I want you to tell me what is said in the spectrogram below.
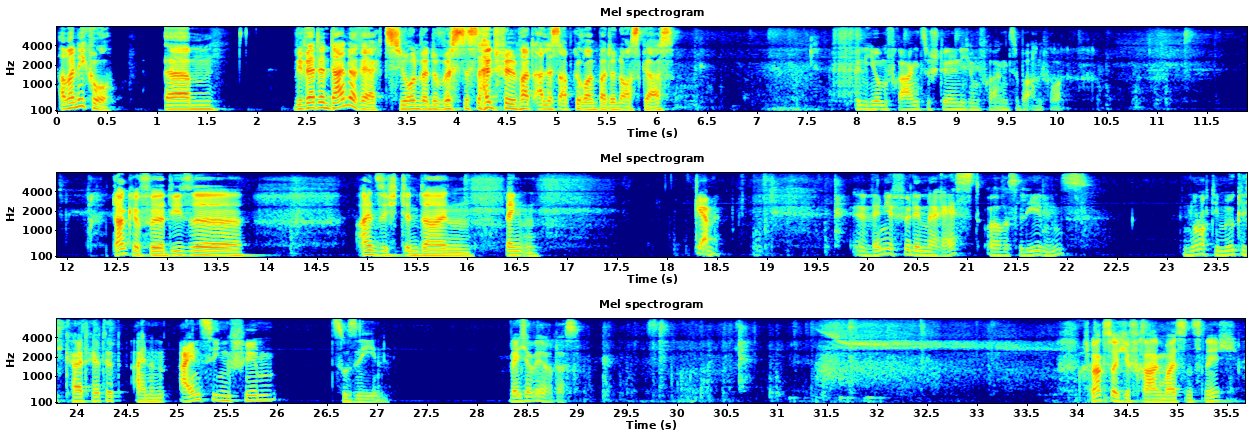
Aber Nico, ähm, wie wäre denn deine Reaktion, wenn du wüsstest, ein Film hat alles abgeräumt bei den Oscars? Ich bin hier, um Fragen zu stellen, nicht um Fragen zu beantworten. Danke für diese Einsicht in dein Denken. Gerne. Wenn ihr für den Rest eures Lebens nur noch die Möglichkeit hättet, einen einzigen Film zu sehen, welcher wäre das? Ich mag solche Fragen meistens nicht,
